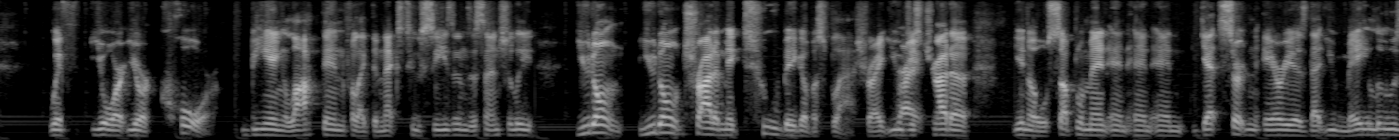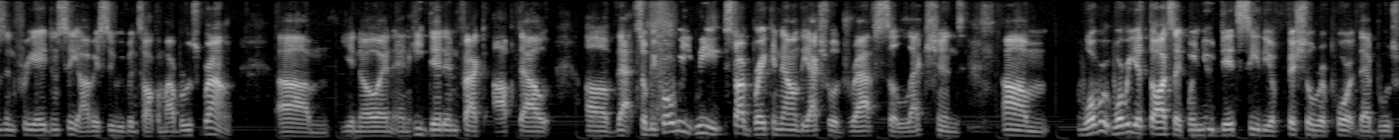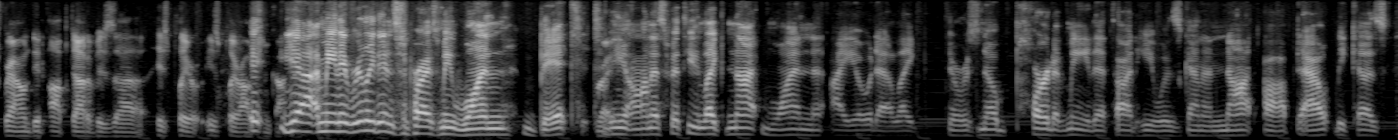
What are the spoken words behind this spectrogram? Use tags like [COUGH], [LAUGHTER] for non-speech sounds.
with your your core being locked in for like the next two seasons, essentially, you don't you don't try to make too big of a splash, right? You right. just try to you know supplement and and and get certain areas that you may lose in free agency. Obviously, we've been talking about Bruce Brown, um, you know, and and he did in fact opt out of that. So before we we start breaking down the actual draft selections, um, what were what were your thoughts like when you did see the official report that Bruce Brown did opt out of his uh his player his player option? It, yeah, I mean, it really didn't surprise me one bit, to right. be honest with you. Like, not one iota. Like, there was no part of me that thought he was gonna not opt out because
